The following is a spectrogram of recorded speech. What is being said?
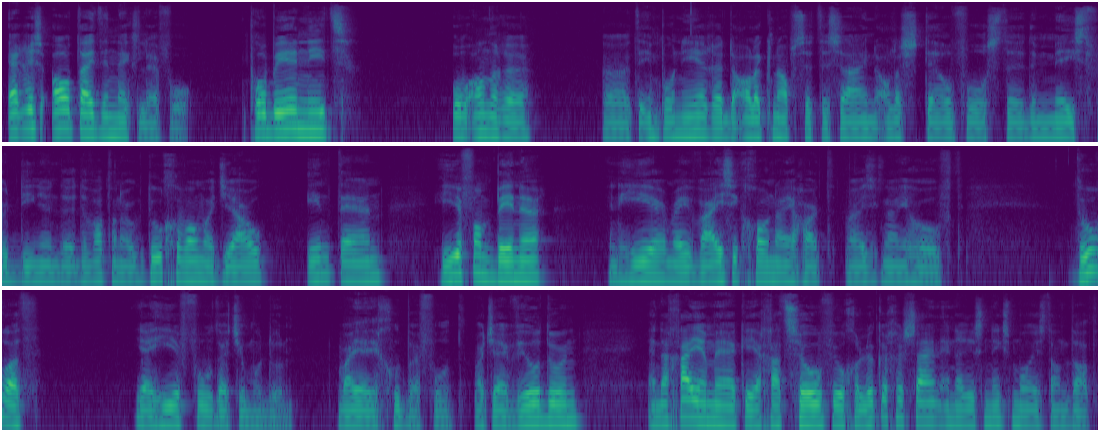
er is altijd een next level. Probeer niet om anderen uh, te imponeren, de allerknapste te zijn, de allerstijlvolste, de meest verdienende, de wat dan ook. Doe gewoon wat jou intern, hier van binnen. En hiermee wijs ik gewoon naar je hart, wijs ik naar je hoofd. Doe wat jij hier voelt dat je moet doen. Waar jij je goed bij voelt. Wat jij wil doen. En dan ga je merken, je gaat zoveel gelukkiger zijn. En er is niks moois dan dat.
